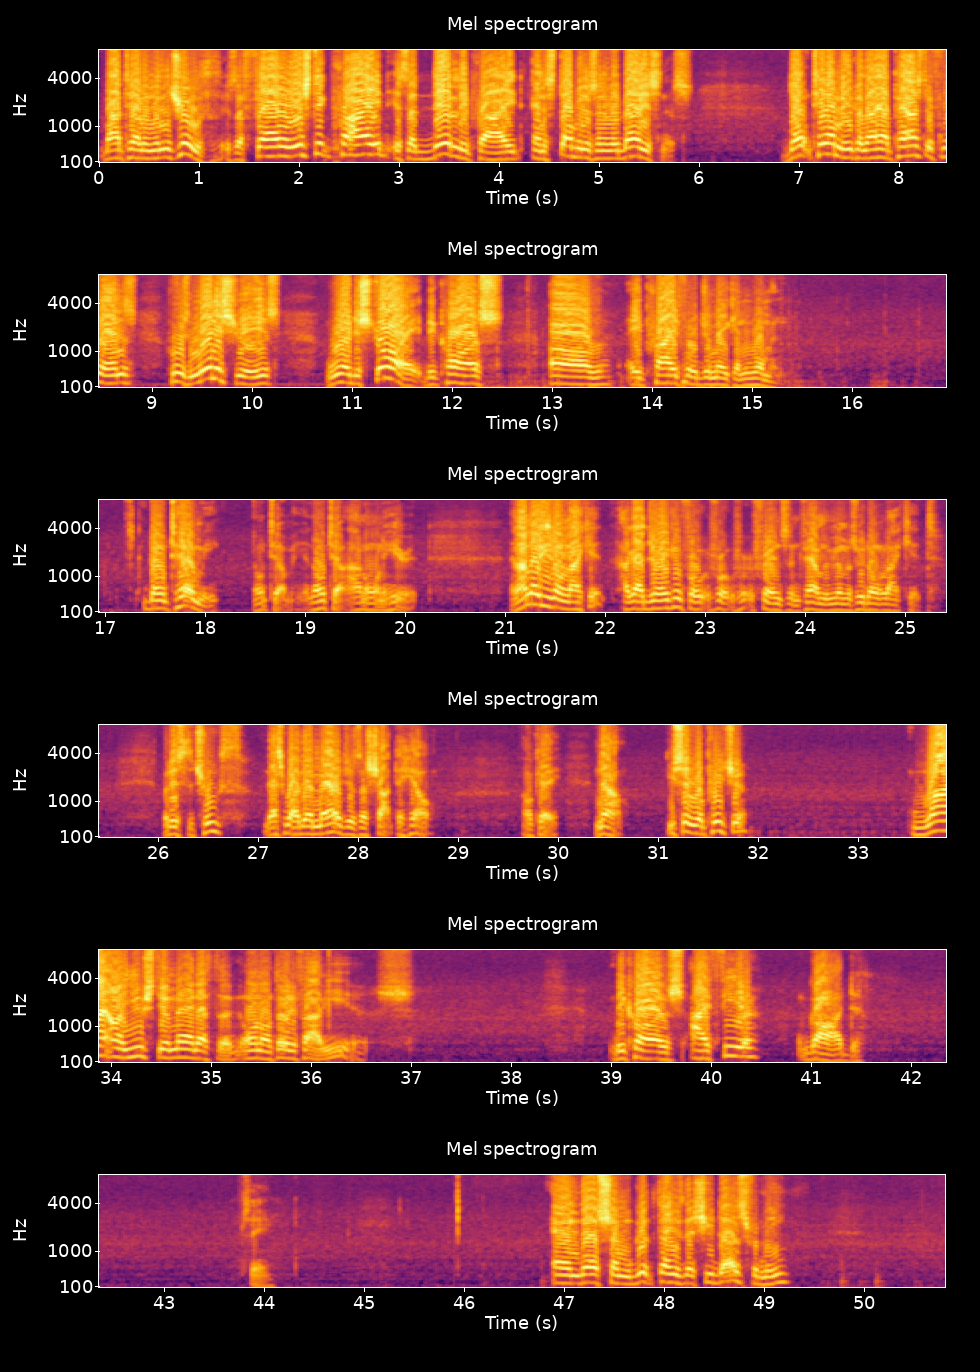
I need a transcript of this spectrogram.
by telling them the truth. It's a Pharaohistic pride, it's a deadly pride, and stubbornness and rebelliousness. Don't tell me because I have pastor friends whose ministries were destroyed because of a prideful Jamaican woman. Don't tell me. Don't tell me. Don't tell. I don't want to hear it. And I know you don't like it. I got Jamaican for, friends and family members who don't like it. But it's the truth. That's why their marriages are shot to hell. Okay. Now, you say, well, preacher, why are you still mad after going on 35 years? Because I fear God. See? And there's some good things that she does for me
